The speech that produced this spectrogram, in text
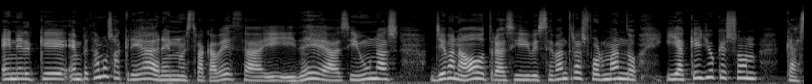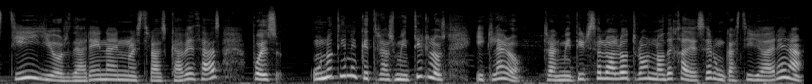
en el que empezamos a crear en nuestra cabeza ideas y unas llevan a otras y se van transformando y aquello que son castillos de arena en nuestras cabezas, pues uno tiene que transmitirlos y claro, transmitírselo al otro no deja de ser un castillo de arena.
